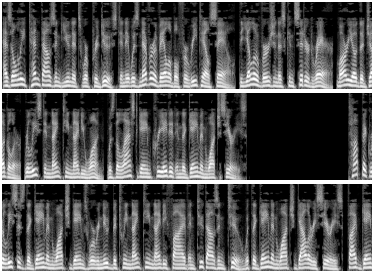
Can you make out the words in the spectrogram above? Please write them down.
As only 10,000 units were produced and it was never available for retail sale, the yellow version is considered rare. Mario the Juggler, released in 1991, was the last game created in the Game & Watch series. Topic releases The Game & Watch games were renewed between 1995 and 2002 with the Game & Watch Gallery series, five Game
